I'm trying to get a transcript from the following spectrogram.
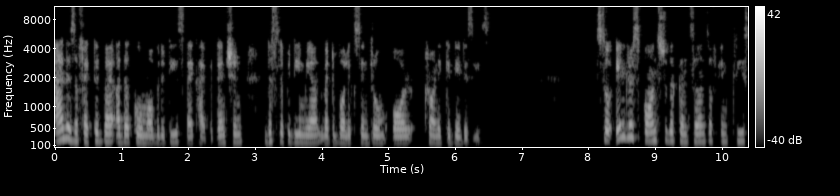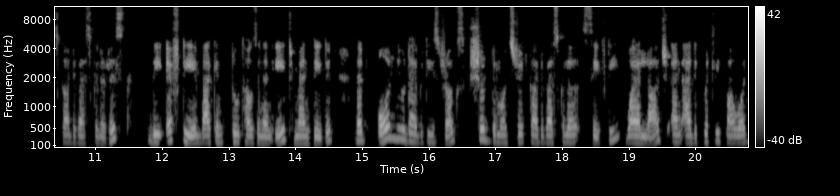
and is affected by other comorbidities like hypertension, dyslipidemia, metabolic syndrome, or chronic kidney disease. So, in response to the concerns of increased cardiovascular risk, the FDA back in 2008 mandated that all new diabetes drugs should demonstrate cardiovascular safety via large and adequately powered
